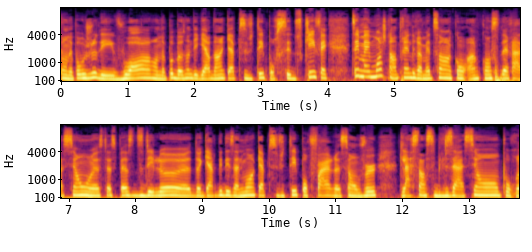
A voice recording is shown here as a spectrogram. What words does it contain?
On n'a pas besoin de les voir, on n'a pas besoin de les garder en captivité pour s'éduquer. Fait que, même moi, je suis en train de remettre ça en, con- en considération, euh, cette espèce d'idée-là euh, de garder des animaux en captivité pour faire, euh, si on veut, de la sensibilisation, pour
